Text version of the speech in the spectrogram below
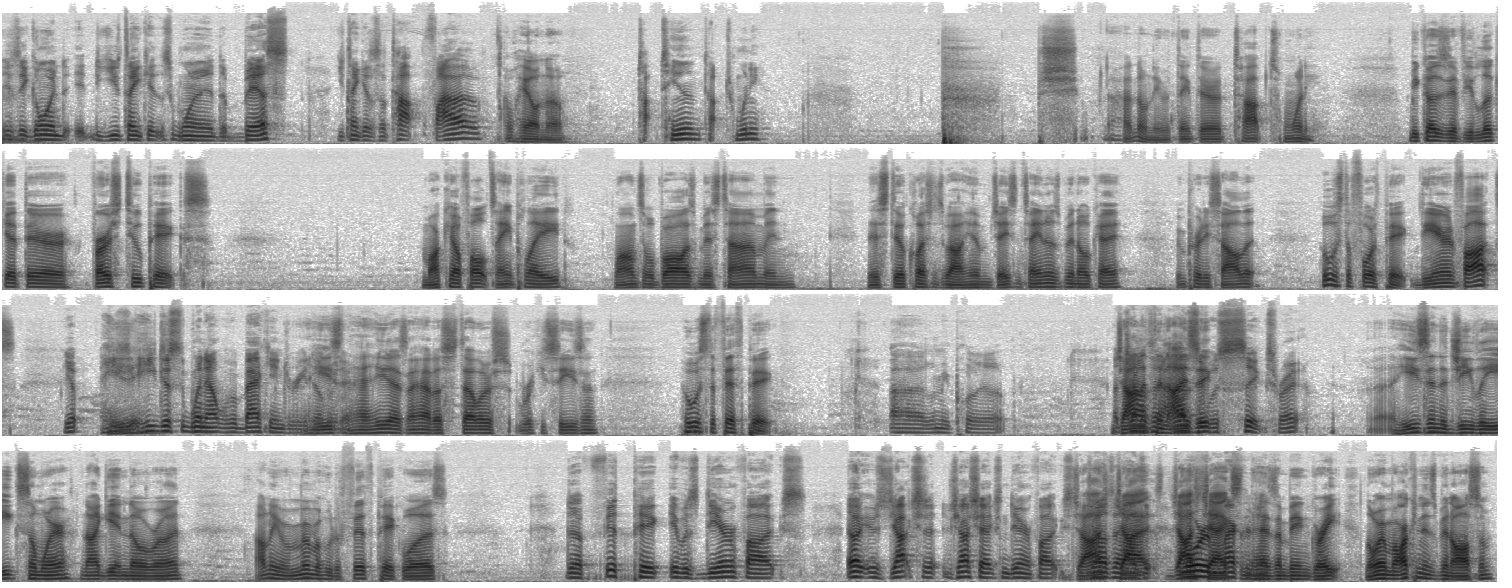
Is it going? To, do you think it's one of the best? You think it's a top five, Oh hell no. top ten, top twenty? I don't even think they're top 20. Because if you look at their first two picks, Markelle Fultz ain't played. Lonzo Ball's missed time, and there's still questions about him. Jayson Tatum's been okay, been pretty solid. Who was the fourth pick? De'Aaron Fox? Yep. He's, He- he just went out with a back injury. He's there. he hasn't had a stellar rookie season. Who was the fifth pick? Uh, let me pull it up. Uh, Jonathan Isaac. was six, right? Uh, he's in the G League somewhere, not getting no run. I don't even remember who the fifth pick was. The fifth pick, it was De'Aaron Fox. Uh, it was Josh, Josh Jackson, De'Aaron Fox, Josh Jonathan Jo- Isaac, Josh Lauri Jackson Markkanen. hasn't been great. Lauri Markkanen's been awesome.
